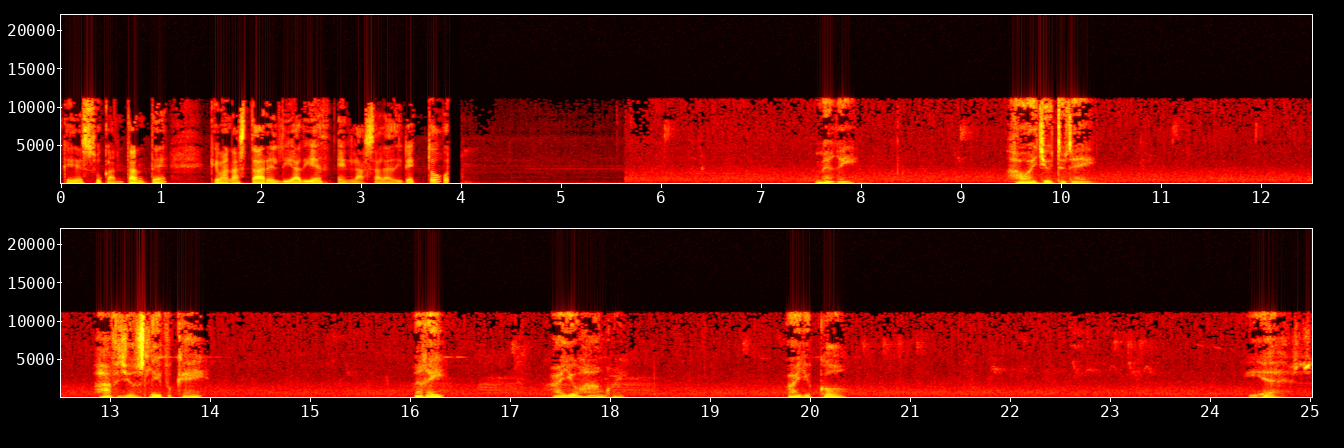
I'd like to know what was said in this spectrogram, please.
que es su cantante, que van a estar el día 10 en la sala directo. Mary, how are you today? Have you sleep okay? Marie, are you hungry? Are you cold? Yes.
